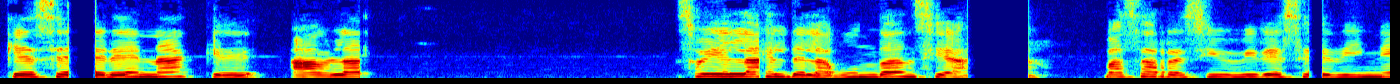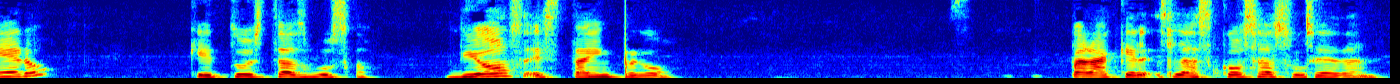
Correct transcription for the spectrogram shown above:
que es Serena, que habla, soy el ángel de la abundancia vas a recibir ese dinero que tú estás buscando. Dios está en cargo para que las cosas sucedan.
